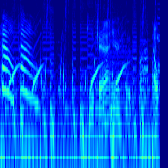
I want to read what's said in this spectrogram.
Pow pow. Can you carry that in your? Nope.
